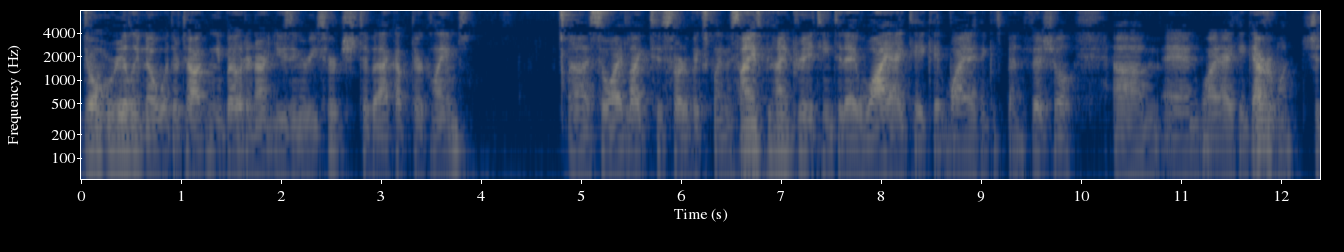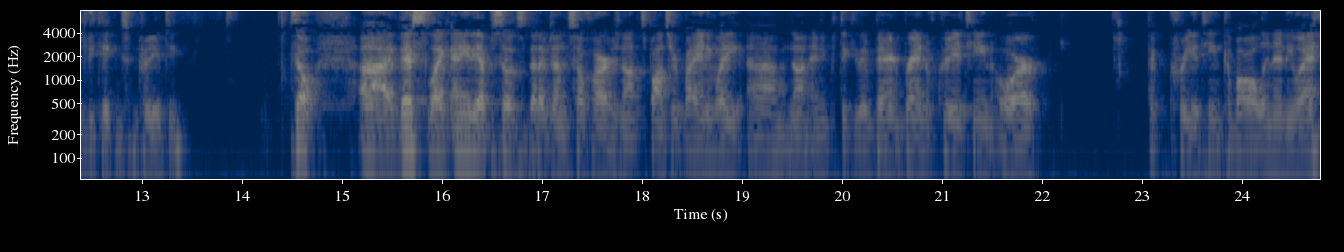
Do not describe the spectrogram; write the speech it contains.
don't really know what they're talking about and aren't using research to back up their claims. Uh, so I'd like to sort of explain the science behind creatine today, why I take it, why I think it's beneficial, um, and why I think everyone should be taking some creatine. So, uh, this, like any of the episodes that I've done so far, is not sponsored by anybody, um, not any particular brand of creatine or the creatine cabal in any way.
